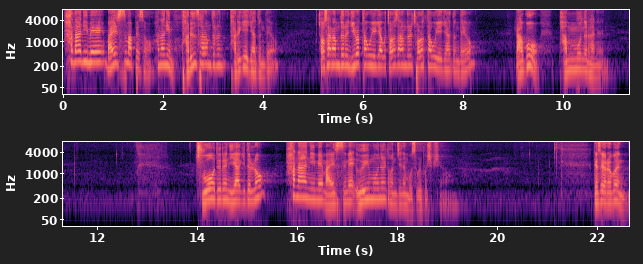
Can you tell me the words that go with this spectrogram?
하나님의 말씀 앞에서 하나님 다른 사람들은 다르게 얘기하던데요. 저 사람들은 이렇다고 얘기하고 저 사람들은 저렇다고 얘기하던데요. 라고 반문을 하는 주어 들은 이야기들로 하나님의 말씀에 의문을 던지는 모습을 보십시오. 그래서 여러분,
